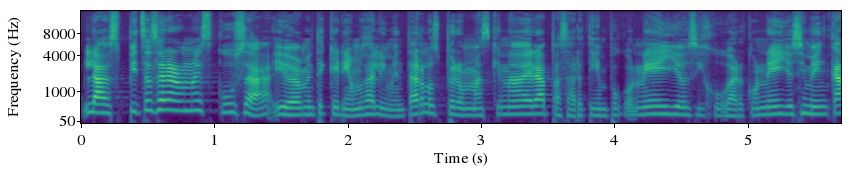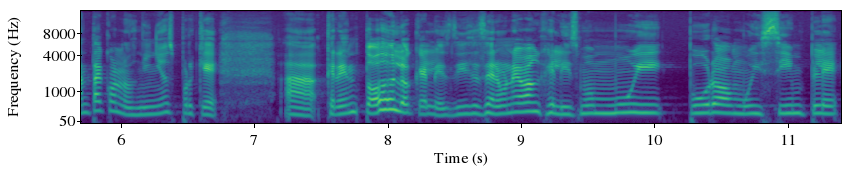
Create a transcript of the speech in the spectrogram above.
las pizzas eran una excusa y obviamente queríamos alimentarlos, pero más que nada era pasar tiempo con ellos y jugar con ellos. Y me encanta con los niños porque ah, creen todo lo que les dices. Era un evangelismo muy puro, muy simple.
